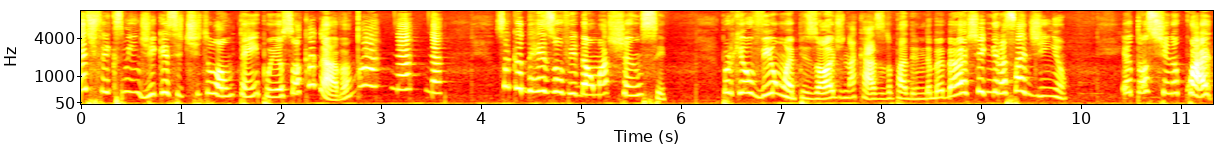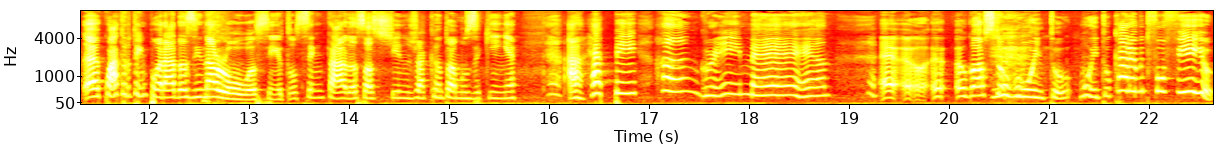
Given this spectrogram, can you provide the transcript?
Netflix me indica esse título há um tempo e eu só cagava. Ah, né, né. Só que eu resolvi dar uma chance. Porque eu vi um episódio na casa do padrinho da Bebel e achei engraçadinho. Eu tô assistindo quar- eh, quatro temporadas in a row, assim. Eu tô sentada só assistindo, já canto a musiquinha. A Happy Hungry Man. É, eu, eu- eu gosto muito, muito. O cara é muito fofinho.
